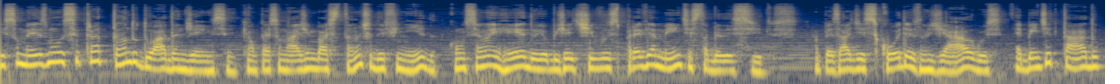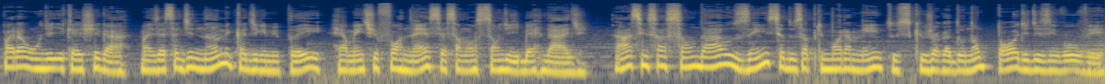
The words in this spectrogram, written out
Isso mesmo se tratando do Adam Jensen, que é um personagem bastante definido, com seu enredo e objetivos previamente estabelecidos apesar de escolhas nos diálogos, é bem ditado para onde ele quer chegar, mas essa dinâmica de gameplay realmente fornece essa noção de liberdade. Há a sensação da ausência dos aprimoramentos que o jogador não pode desenvolver.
